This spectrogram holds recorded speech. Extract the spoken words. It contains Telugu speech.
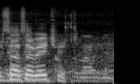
Exatamente.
